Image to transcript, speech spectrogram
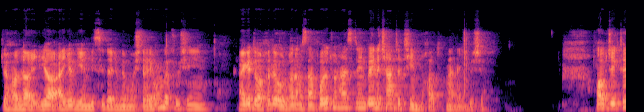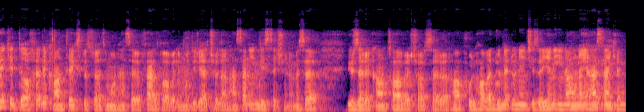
که حالا یا اگه VMDC داریم به مشتریمون بفروشیم اگه داخل ارگان مثلا خودتون هستین بین چند تا تیم می‌خواد manage بشه. object هایی که داخل context به صورت منحصر فرد قابل مدیریت شدن هستن این لیستشونه. مثل user account ها virtual server ها pool ها و دونه دونه این چیزا. یعنی اینا اونایی هستن که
